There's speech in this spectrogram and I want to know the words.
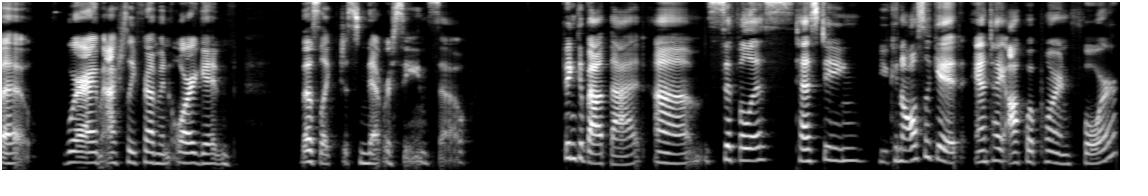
But where I'm actually from in Oregon, that's like just never seen. So think about that. Um, syphilis testing. You can also get anti aquaporin 4,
